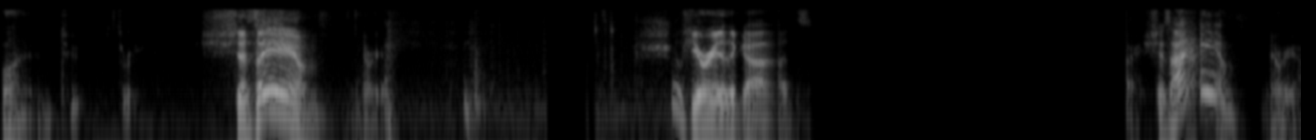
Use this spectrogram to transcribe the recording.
one, two, three. Shazam! There we go. Sure. Fury of the Gods. Sorry, Shazam! There we go.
